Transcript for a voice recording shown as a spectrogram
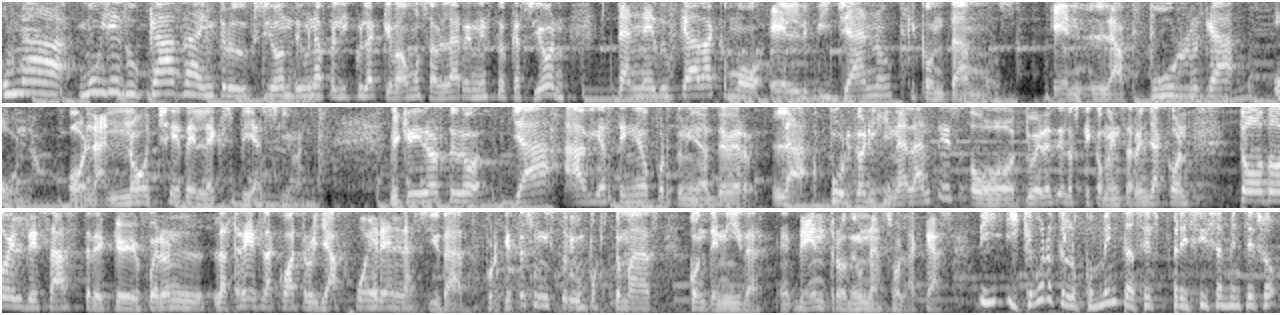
una muy educada introducción de una película que vamos a hablar en esta ocasión, tan educada como El villano que contamos en La Purga 1 o La Noche de la Expiación. Mi querido Arturo, ¿ya habías tenido oportunidad de ver la purga original antes o tú eres de los que comenzaron ya con todo el desastre que fueron la 3, la 4 ya fuera en la ciudad? Porque esta es una historia un poquito más contenida eh, dentro de una sola casa. Y, y qué bueno que lo comentas, es precisamente eso.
